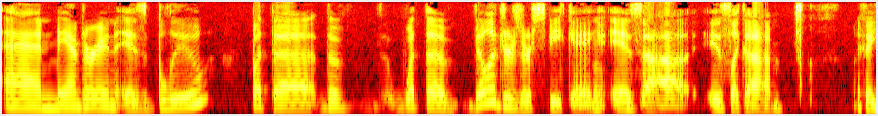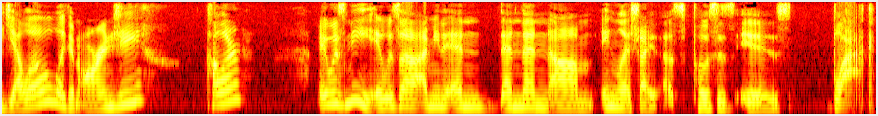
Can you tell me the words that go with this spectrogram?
and Mandarin is blue, but the the what the villagers are speaking is uh is like a like a yellow, like an orangey color. It was neat. It was uh I mean and and then um English I, I suppose is is black.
